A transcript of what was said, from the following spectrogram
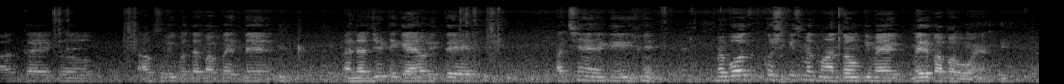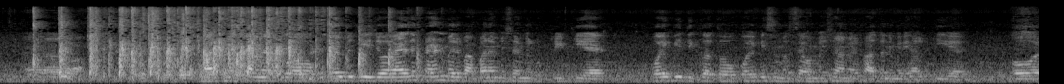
आज का एक, आप सभी पता है, पापा इतने एनर्जेटिक हैं और इतने अच्छे हैं कि मैं बहुत खुशकिस्मत मानता हूँ कि मैं, मेरे पापा वो हैं। मेरे को कोई भी चीज़ और एज ए फ्रेंड मेरे पापा ने हमेशा मेरे को ट्रीट किया है। कोई भी दिक्कत हो, कोई भी समस्या हो, हमेशा मेरे फादर ने मेरी हेल्प की है। और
